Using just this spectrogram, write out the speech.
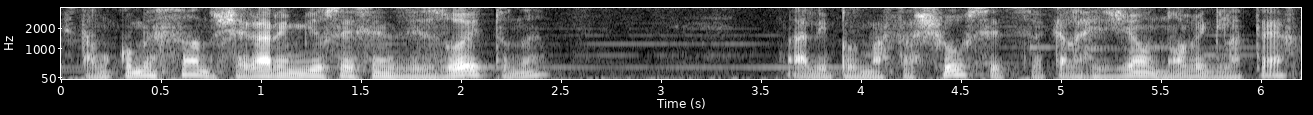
Estavam começando, chegaram em 1618, né? Ali por Massachusetts, aquela região, Nova Inglaterra.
